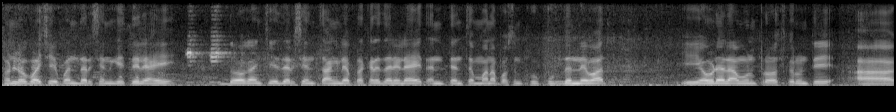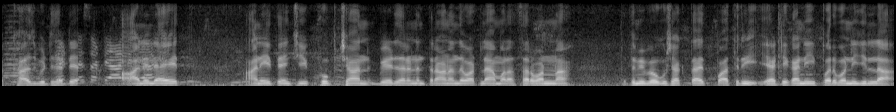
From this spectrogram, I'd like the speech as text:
खंडोबाचे पण दर्शन घेतलेले आहे. दोघांचे दर्शन चांगल्या प्रकारे झालेले आहेत आणि त्यांचं मनापासून खूप खूप धन्यवाद. एवढ्या लांबून प्रवास करून ते खास भेटीसाठी आलेले आहेत आणि त्यांची खूप छान भेट झाल्यानंतर आनंद वाटला आम्हाला सर्वांना. तर तुम्ही बघू शकतायत पाथरी या ठिकाणी परभणी जिल्हा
